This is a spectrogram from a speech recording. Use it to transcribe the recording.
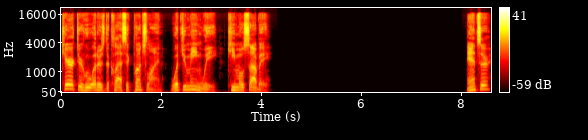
Character who utters the classic punchline, What you mean we, Kimosabe? Answer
